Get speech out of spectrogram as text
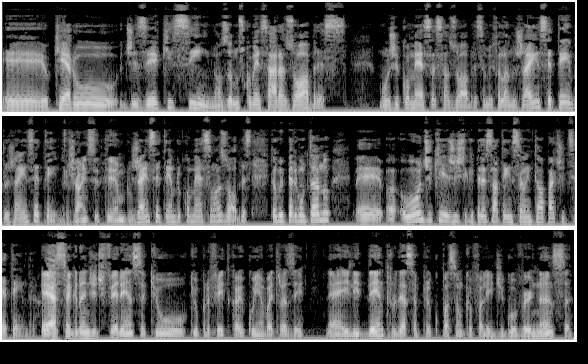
É, eu quero dizer que sim, nós vamos começar as obras Mogi começa essas obras. Estão me falando já em setembro? Já em setembro. Já em setembro. Já em setembro começam as obras. Estão me perguntando é, onde que a gente tem que prestar atenção, então, a partir de setembro. Essa é a grande diferença que o, que o prefeito Caio Cunha vai trazer. Né? Ele, dentro dessa preocupação que eu falei de governança,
